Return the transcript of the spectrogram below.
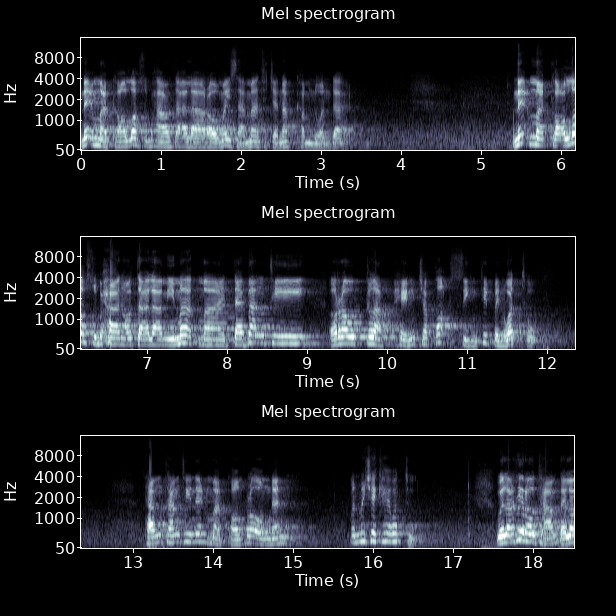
เนืหมัดของ Allah سبحانه และ تعالى เราไม่สามารถที่จะนับคำนวณได้เนืหมัดของ Allah سبحانه และ تعالى มีมากมาย แต่บางทีเรากลับเห็นเฉพาะสิ่งที่เป็นวัตถุ ทั้งทั้งที่เนืหมัดของพระองค์นั้น มันไม่ใช่แค่วัตถุ เวลาที่เราถามแต่ละ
